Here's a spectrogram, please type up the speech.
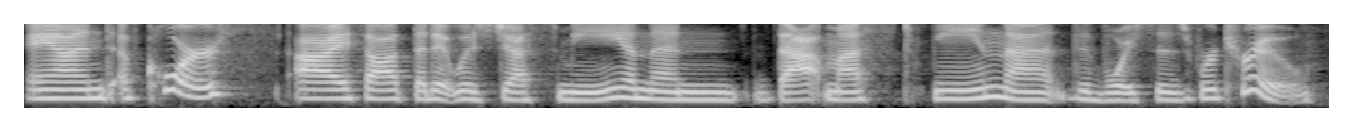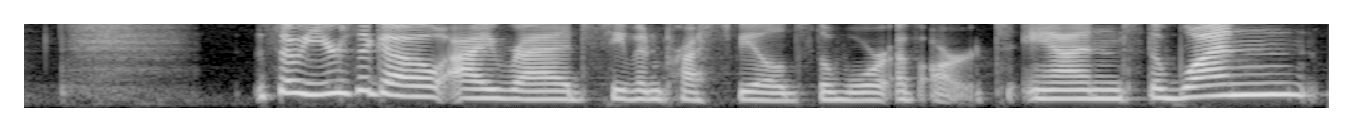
And of course, I thought that it was just me, and then that must mean that the voices were true. So, years ago, I read Steven Pressfield's The War of Art, and the one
